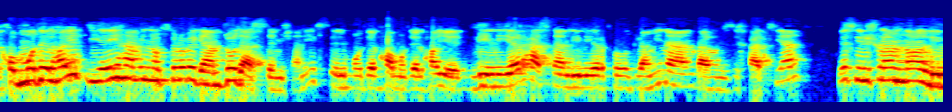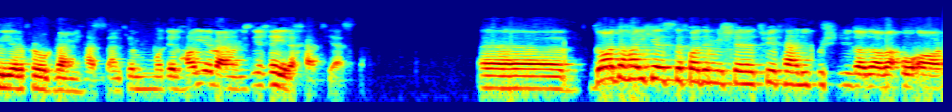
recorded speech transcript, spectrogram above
خب مدل های DEA هم این نکته رو بگم دو دسته میشن. یک سری مدل ها مدل های linear هستن linear programming ان برنامه‌نویسی خطی ان. یه سریشون هم non-linear programming هستن که مدل های برنامه‌نویسی غیر خطی هستن. داده هایی که استفاده میشه توی تحلیل پوششی داده و OR.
